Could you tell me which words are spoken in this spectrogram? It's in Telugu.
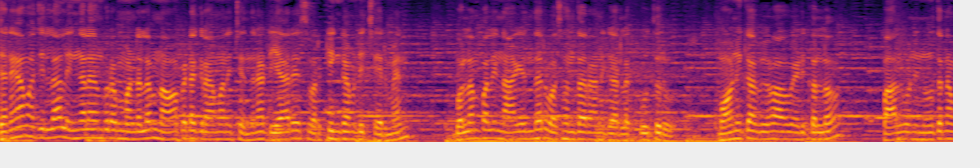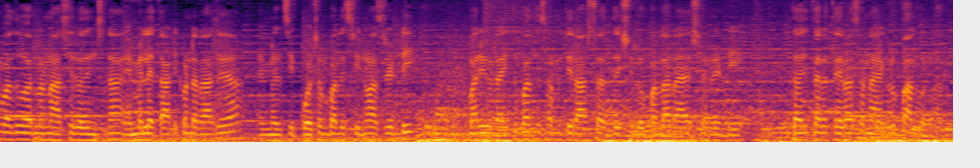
జనగామ జిల్లా లింగళంపురం మండలం నవాపేట గ్రామానికి చెందిన TRS working committee chairman Bollampalli Nagender Vasantharani గారుల కూతురు మౌనిక వివాహ వేడుకల్లో పాల్గొని నూతన వధువరులను ఆశీర్వదించిన ఎమ్మెల్యే తాటికొండ రాజయ్య ఎమ్మెల్సీ పోచంపల్లి శ్రీనివాసరెడ్డి మరియు రైతు బంధు సమితి రాష్ట్ర అధ్యక్షులు పల్లా రాజేశ్వర రెడ్డి తదితర తెరాస నాయకులు పాల్గొన్నారు.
